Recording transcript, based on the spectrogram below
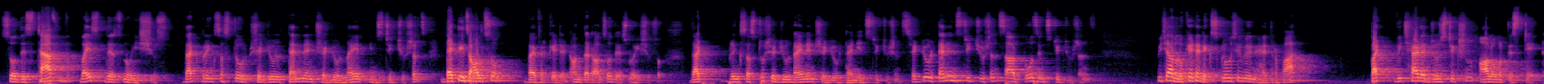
So the staff wise there is no issues. That brings us to Schedule 10 and Schedule 9 institutions. That is also bifurcated. On that also there is no issue. So that brings us to Schedule 9 and Schedule 10 institutions. Schedule 10 institutions are those institutions which are located exclusively in Hyderabad but which had a jurisdiction all over the state.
